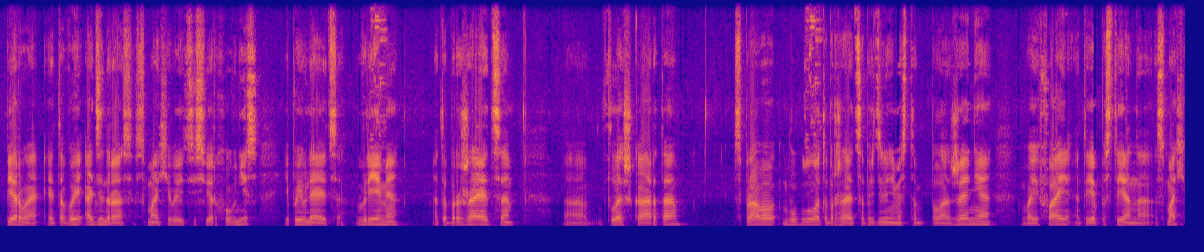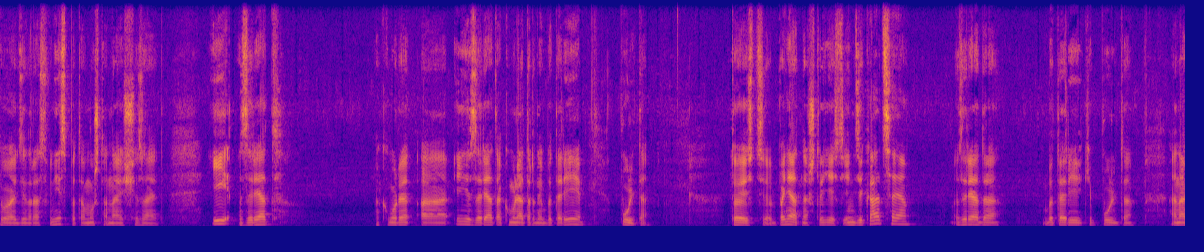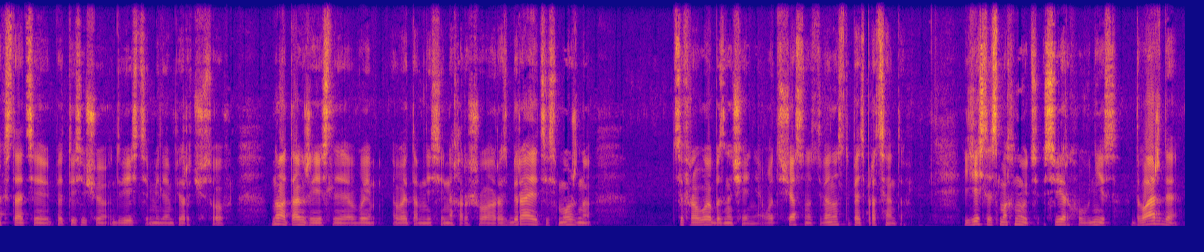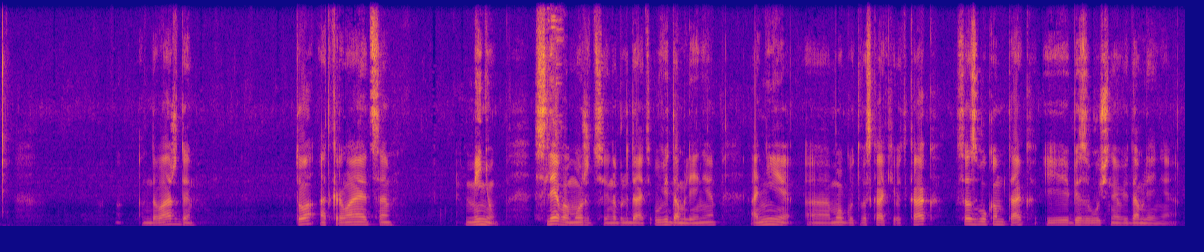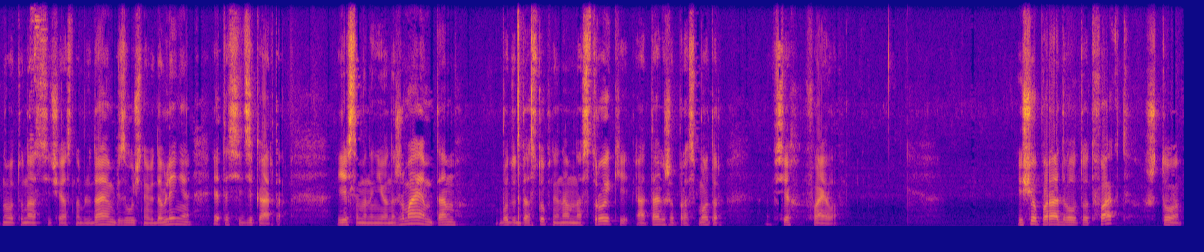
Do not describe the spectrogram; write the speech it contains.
Первое, это вы один раз смахиваете сверху вниз и появляется время, отображается э, флеш-карта, справа в углу отображается определение местоположения, Wi-Fi, это я постоянно смахиваю один раз вниз, потому что она исчезает. И заряд аккумуля... А, и заряд аккумуляторной батареи пульта. То есть э, понятно, что есть индикация заряда батарейки пульта. Она, кстати, 5200 мАч. Ну а также, если вы в этом не сильно хорошо разбираетесь, можно цифровое обозначение. Вот сейчас у нас 95%. Если смахнуть сверху вниз дважды, дважды, то открывается меню. Слева можете наблюдать уведомления. Они э, могут выскакивать как со звуком, так и беззвучные уведомления. Ну вот у нас сейчас наблюдаем беззвучное уведомление, это CD-карта. Если мы на нее нажимаем, там будут доступны нам настройки, а также просмотр всех файлов. Еще порадовал тот факт, что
